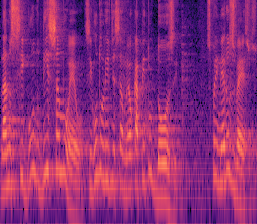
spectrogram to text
lá no segundo de Samuel, segundo livro de Samuel, capítulo 12, os primeiros versos.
